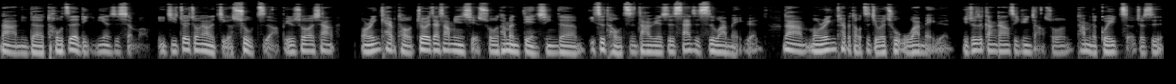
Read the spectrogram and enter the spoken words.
那你的投资的理念是什么？以及最重要的几个数字啊，比如说像 Marine Capital 就会在上面写说，他们典型的一次投资大约是三十四万美元。那 Marine Capital 自己会出五万美元，也就是刚刚 C 君讲说，他们的规则就是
